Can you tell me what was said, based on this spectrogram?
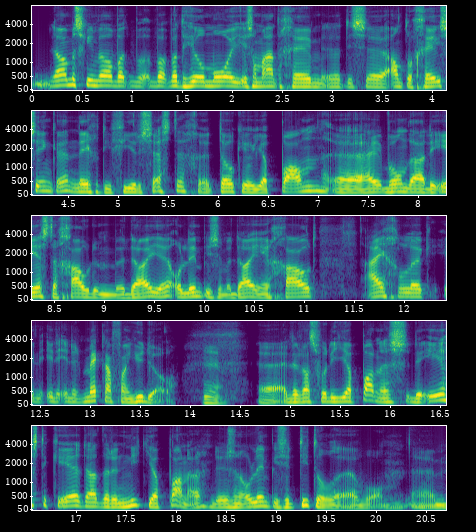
nou, misschien wel wat, wat, wat, heel mooi is om aan te geven. Het is uh, Anton Geesink, hè, 1964, uh, Tokio, Japan. Uh, hij won daar de eerste gouden medaille, Olympische medaille in goud. Eigenlijk in, in, in het mekka van judo. Ja. en dat was voor de Japanners de eerste keer dat er een niet-Japanner dus een Olympische titel won. Um,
